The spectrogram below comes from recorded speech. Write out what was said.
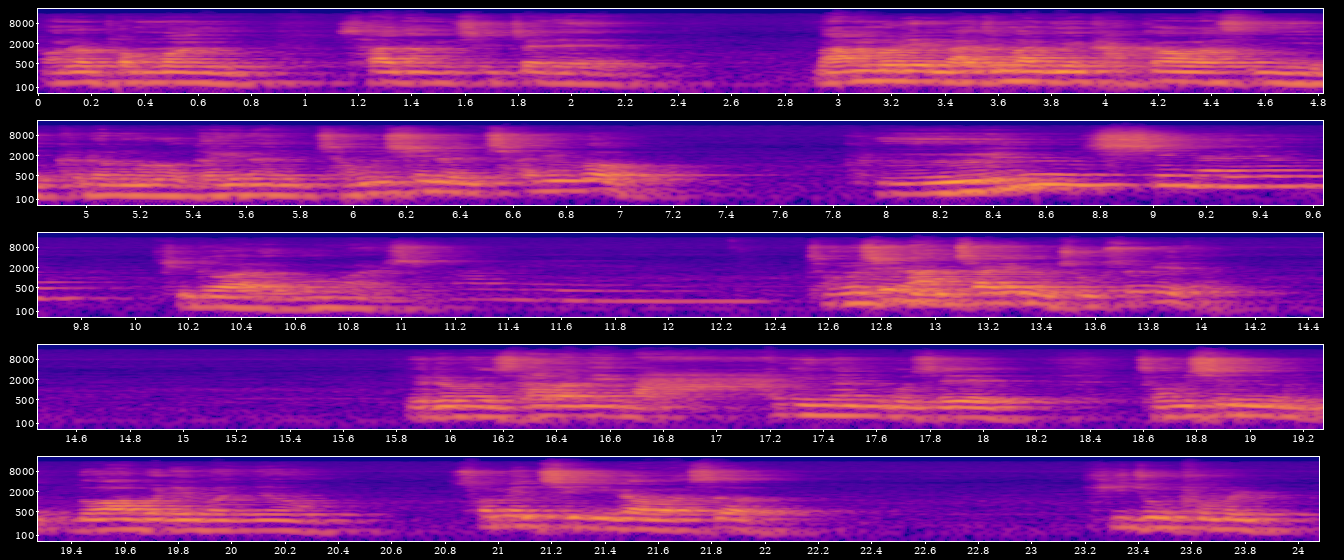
오늘 본문 4장 7절에 만물의 마지막에 가까웠으니 그러므로 너희는 정신을 차리고 근신하여 기도하라고 말씀. 정신 안 차리면 죽습니다. 여러분 사람이 많이 있는 곳에 정신 놓아버리면요 소매치기가 와서 귀중품을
